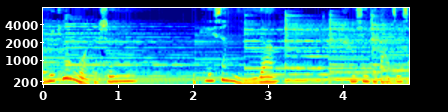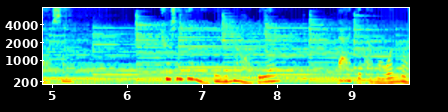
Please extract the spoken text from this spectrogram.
有一天我的声音也可以像你一样，出现在大街小巷，出现在每个人的耳边，带给他们温暖，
